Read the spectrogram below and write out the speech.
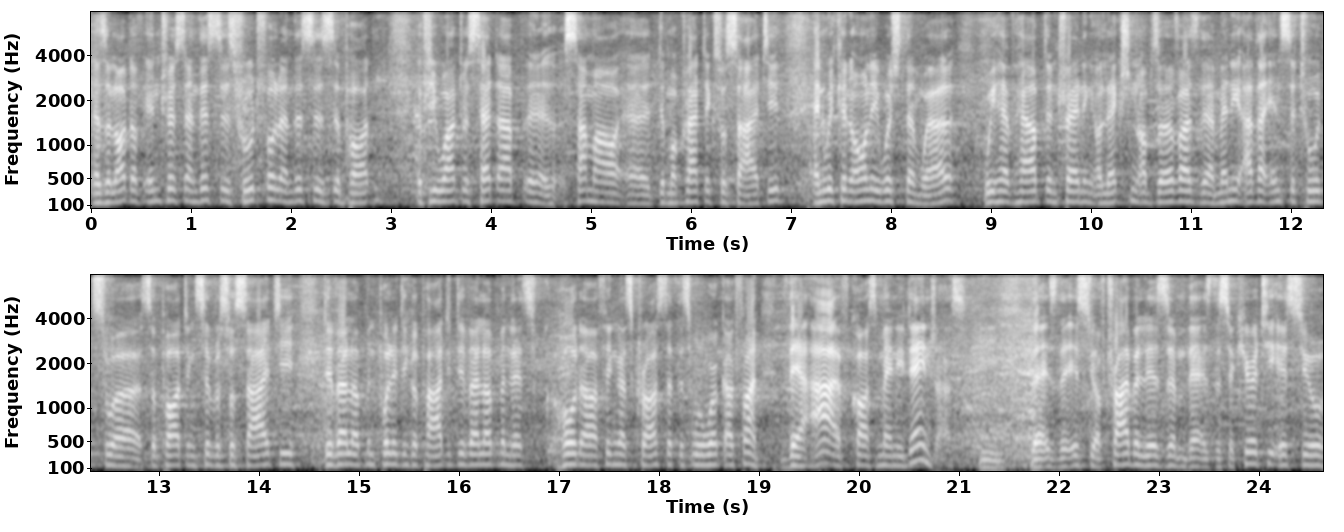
There's a lot of interest, and this is fruitful and this is important. If you want to set up uh, somehow a democratic society, and we can only wish them well. We have helped in training election observers. There are many other institutes who are supporting civil society development, political party development. Let's hold our fingers crossed that this will work out fine there are, of course, many dangers. Mm. There is the issue of tribalism, there is the security issue,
